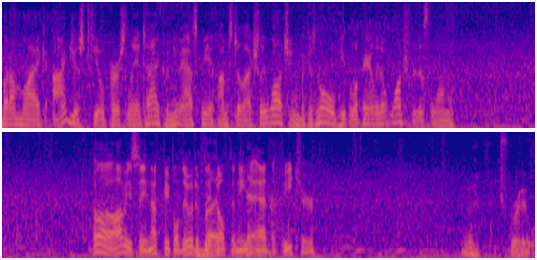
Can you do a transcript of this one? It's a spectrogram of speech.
But I'm like, I just feel personally attacked when you ask me if I'm still actually watching because normal people apparently don't watch for this long. Well, obviously, enough people do it if they felt the need to add the feature. True.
